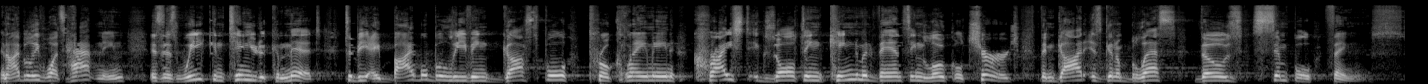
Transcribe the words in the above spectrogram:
And I believe what's happening is as we continue to commit to be a Bible believing, gospel proclaiming, Christ exalting, kingdom advancing local church, then God is going to bless those simple things.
